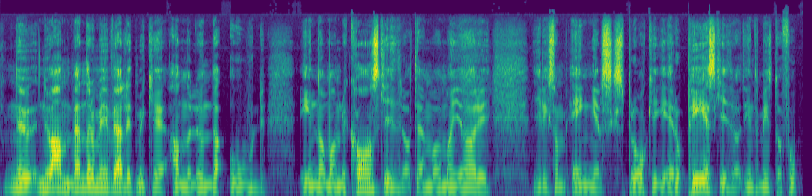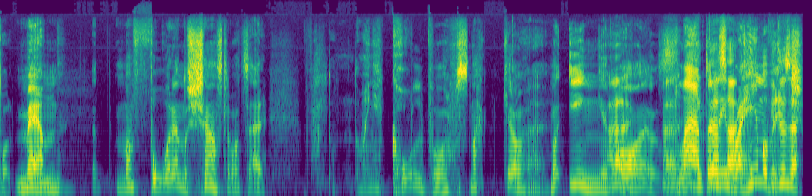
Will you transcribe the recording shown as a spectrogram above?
nu, nu använder de ju väldigt mycket annorlunda ord inom amerikansk idrott än vad man gör i, i liksom engelskspråkig europeisk idrott, inte minst då fotboll. Men man får ändå känslan av att så här, fan, de, har ingen koll på vad de snackar om. De har ingen aning. Zlatan Ibrahimovic.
